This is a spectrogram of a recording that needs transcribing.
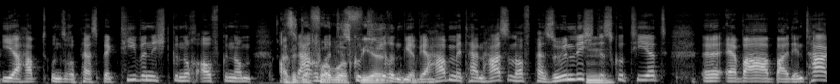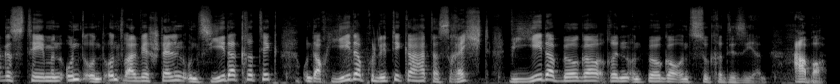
ihr habt unsere Perspektive nicht genug aufgenommen. Auch also darüber Vorwurf, diskutieren wir, wir. Wir haben mit Herrn Haselhoff persönlich hm. diskutiert. Äh, er war bei den Tagesthemen und, und, und, weil wir stellen uns jeder Kritik und auch jeder Politiker hat das Recht, wie jeder Bürgerin und Bürger uns zu kritisieren. Aber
